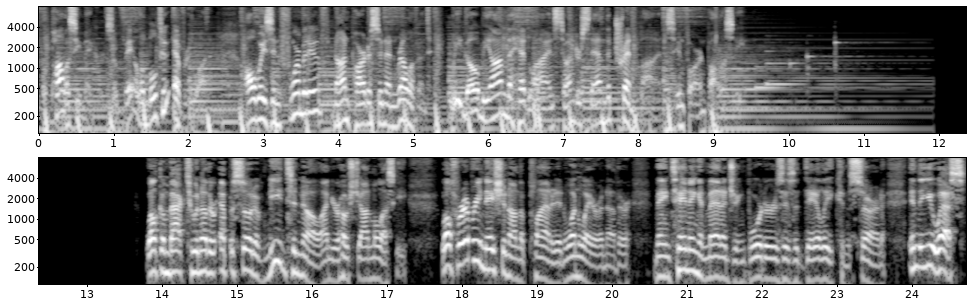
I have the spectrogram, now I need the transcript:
for policymakers available to everyone. Always informative, nonpartisan, and relevant, we go beyond the headlines to understand the trend lines in foreign policy. Welcome back to another episode of Need to Know. I'm your host, John Milewski. Well, for every nation on the planet, in one way or another, maintaining and managing borders is a daily concern. In the U.S.,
